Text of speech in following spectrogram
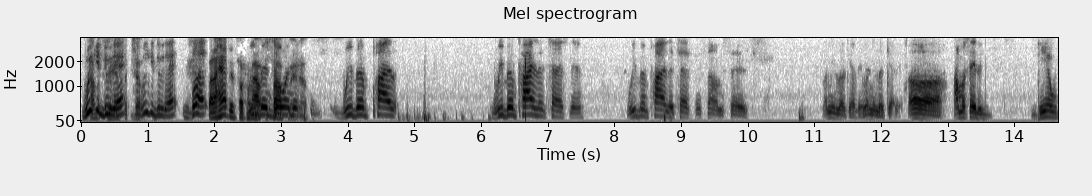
we I'm can do that. joking. We can do that. But But I have been fucking around with been the doing software though. We've been pilot. We've been pilot testing. We've been pilot testing something since. Let me look at it. Let me look at it. Uh, I'm gonna say the DM.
